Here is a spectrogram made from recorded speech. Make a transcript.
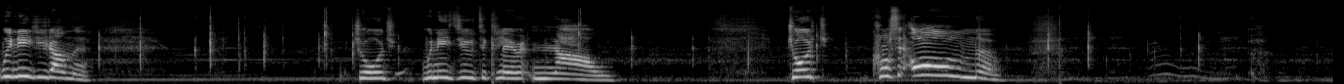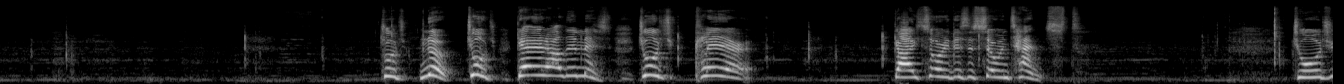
we need you down there. George, we need you to clear it now. George, cross it. Oh, no. George, no! George, get it out of there, miss! George, clear! Guys, sorry, this is so intense. George,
